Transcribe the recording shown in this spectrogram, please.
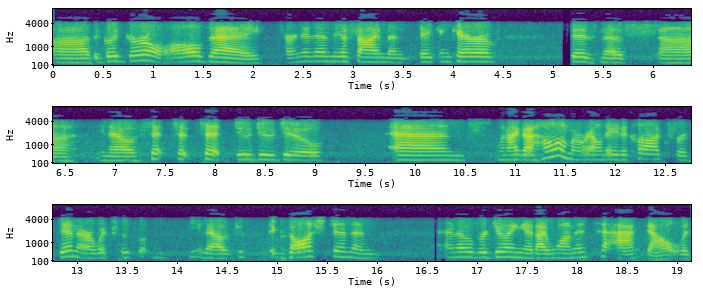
uh, the good girl all day, turning in the assignments, taking care of business, uh, you know, sit, sit, sit, do, do, do. And when I got home around eight o'clock for dinner, which was, you know, just exhaustion and and overdoing it, I wanted to act out with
